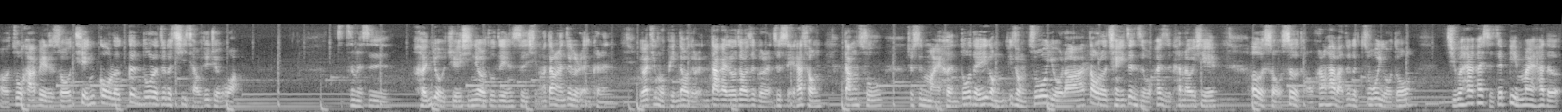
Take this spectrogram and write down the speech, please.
呃做咖啡的时候添购了更多的这个器材，我就觉得哇。真的是很有决心要做这件事情啊！当然，这个人可能有在听我频道的人，大概都知道这个人是谁。他从当初就是买很多的一种一种桌游啦，到了前一阵子，我开始看到一些二手社团，我看到他把这个桌游都，几乎他开始在变卖他的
